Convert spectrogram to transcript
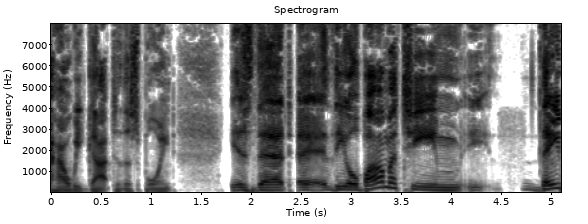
how we got to this point. Is that uh, the Obama team? They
